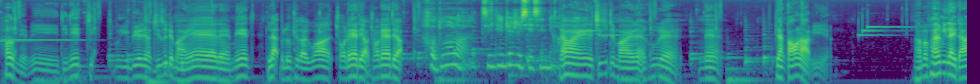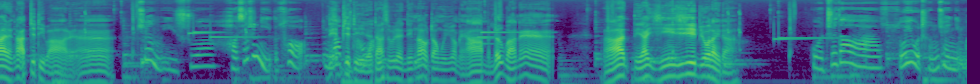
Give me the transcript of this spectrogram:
好呢，咪，今天你不要讲，记住的嘛，哎，没拉不露皮带，我超来掉，超来掉。好多了，今天真是谢谢你了。哎，的，好，变高了，比。 င်းလာပြီတဲ့ငါမဖမ်းမိလိုက်တာတဲ့ငါအပြစ်တွေပါတဲ့အဲ 这么一说，好像是你的错， န 你 င် 要 အ 补 ပြစ်တွေ 偿 တဲ့ 我。 ဒါဆိုတဲ့နင်ငါ့ကိုတောင်းဝင်ရမယ်ဟာမလုပ်ပါနဲ့ငါတရားရင်ကြီးကြီးပြောလိုက်တာ 我知道啊，所以我成全你嘛。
